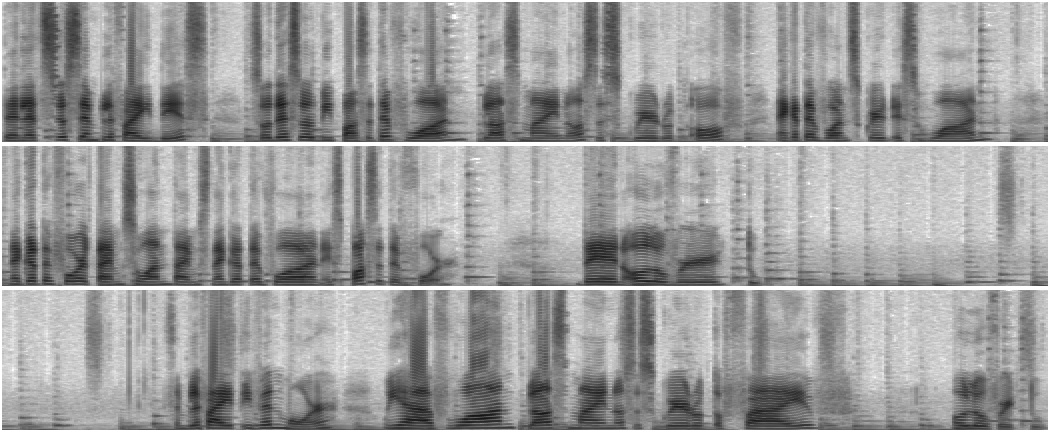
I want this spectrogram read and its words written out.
Then let's just simplify this. So this will be positive 1 plus minus the square root of negative 1 squared is 1. Negative 4 times 1 times negative 1 is positive 4. Then all over 2. Simplify it even more. We have 1 plus minus the square root of 5 all over 2.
